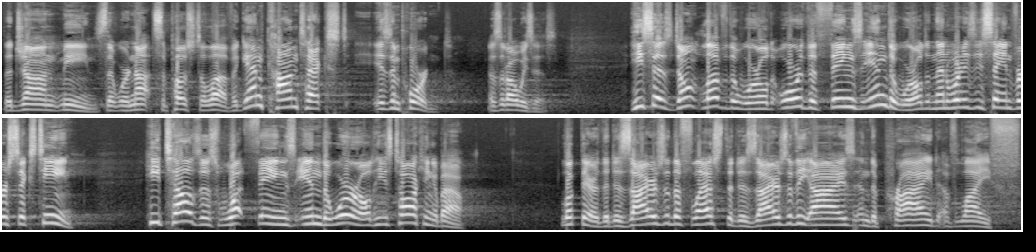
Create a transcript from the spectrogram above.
that John means that we're not supposed to love? Again, context is important, as it always is. He says, Don't love the world or the things in the world. And then what does he say in verse 16? He tells us what things in the world he's talking about. Look there the desires of the flesh, the desires of the eyes, and the pride of life.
